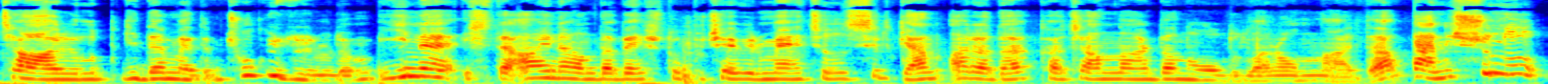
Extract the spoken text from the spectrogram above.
Çağrılıp gidemedim. Çok üzüldüm. Yine işte aynı anda beş topu çevirmeye çalışırken arada kaçanlardan oldular onlar da. Yani şunu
